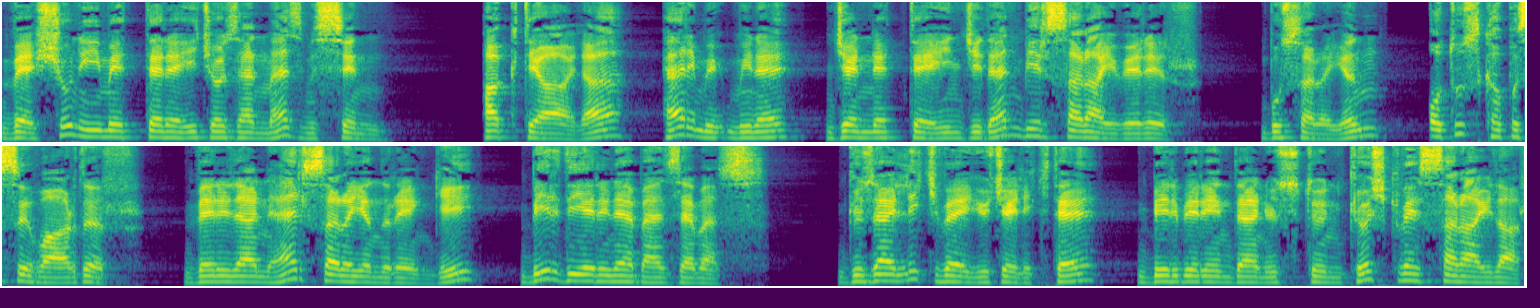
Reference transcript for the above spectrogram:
Ve şu nimetlere hiç özenmez misin? Hak Teâlâ her mümine cennette inciden bir saray verir. Bu sarayın otuz kapısı vardır. Verilen her sarayın rengi bir diğerine benzemez. Güzellik ve yücelikte birbirinden üstün köşk ve saraylar.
